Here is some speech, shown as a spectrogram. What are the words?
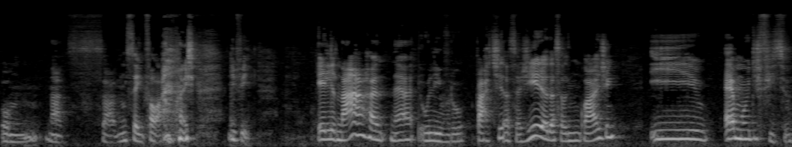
ou Natsa, não sei falar, mas enfim. Ele narra, né, o livro a partir dessa gíria, dessa linguagem, e é muito difícil.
